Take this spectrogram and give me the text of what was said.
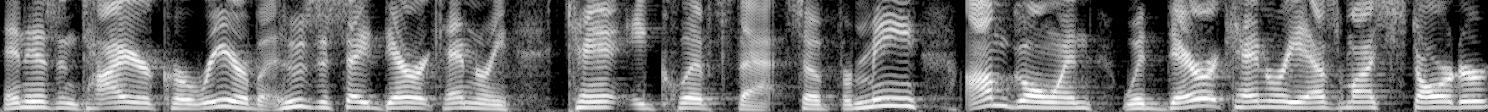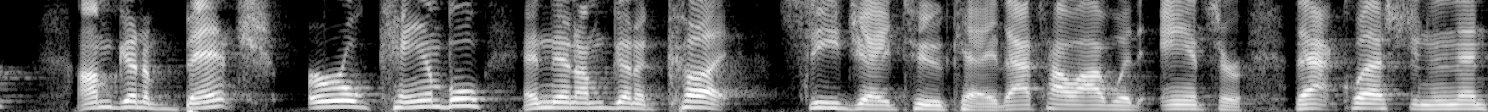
in his entire career, but who's to say Derrick Henry can't eclipse that? So for me, I'm going with Derrick Henry as my starter. I'm going to bench Earl Campbell, and then I'm going to cut CJ2K. That's how I would answer that question. And then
